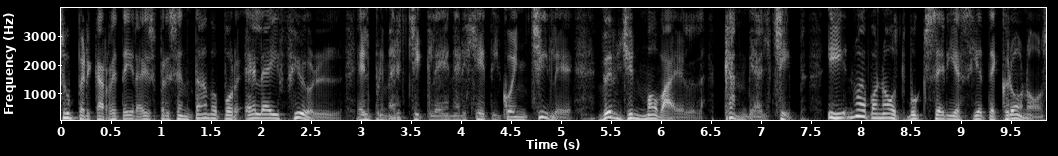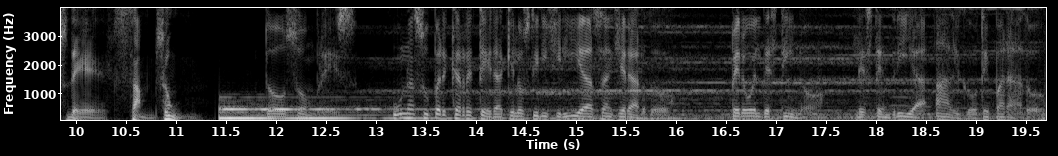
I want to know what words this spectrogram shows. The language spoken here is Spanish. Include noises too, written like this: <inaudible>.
Supercarretera es presentado por LA Fuel, el primer chicle energético en Chile, Virgin Mobile, cambia el chip y nuevo notebook Serie 7 Cronos de Samsung. Dos hombres, una supercarretera que los dirigiría a San Gerardo, pero el destino les tendría algo deparado.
